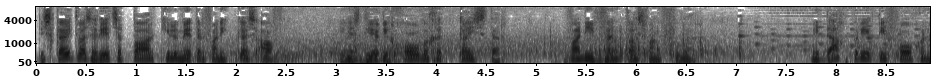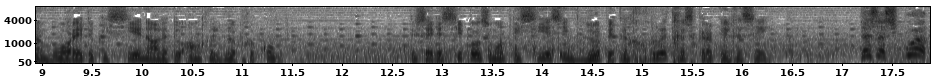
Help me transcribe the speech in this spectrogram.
Die skuit was reeds 'n paar kilometer van die kus af en is deur die golwe getuister want die wind was van voor. Met dagbreek die volgende môre het op die see na hulle toe aangeloop gekom. Toe sy disippels hom op die see sien loop, het hulle groot geskrik en gesê: Dis 'n spook.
